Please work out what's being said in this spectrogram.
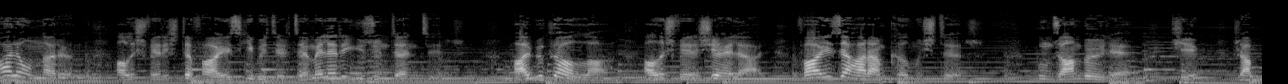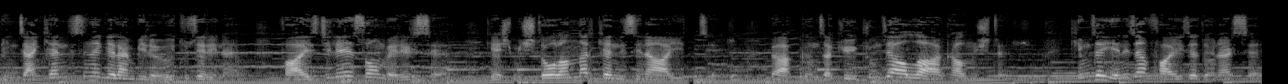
hal onların alışverişte faiz gibidir demeleri yüzündendir. Halbuki Allah alışverişi helal, faize haram kılmıştır. Bundan böyle kim Rabbinden kendisine gelen bir öğüt üzerine faizciliğe son verirse geçmişte olanlar kendisine aittir ve hakkındaki hüküm de Allah'a kalmıştır. Kimse yeniden faize dönerse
